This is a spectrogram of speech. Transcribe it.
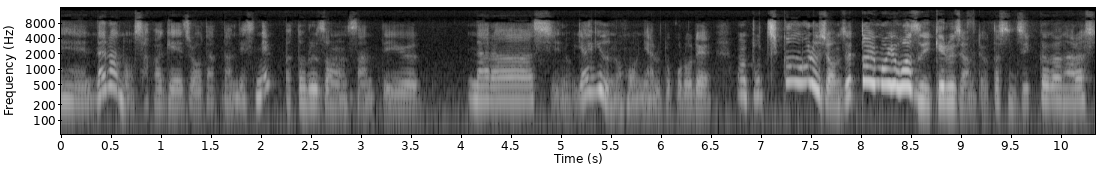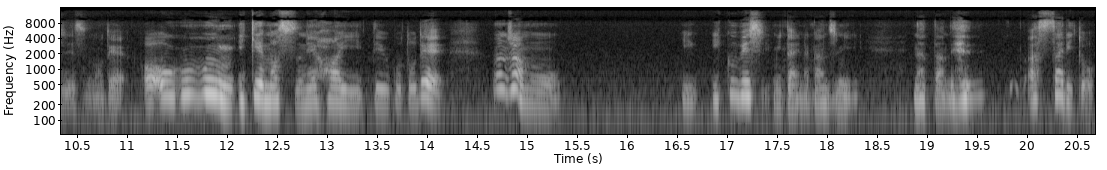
ー、奈良のサバゲー場だったんですね。バトルゾーンさんっていう奈良市の柳生の方にあるところで土地勘あるじゃん。絶対迷わず行けるじゃんって私実家が奈良市ですのであううん行けますね。はい。っていうことでじゃあもう行くべしみたいな感じになったんで あっさりと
